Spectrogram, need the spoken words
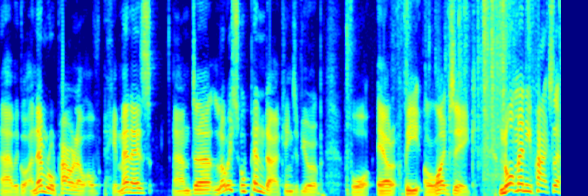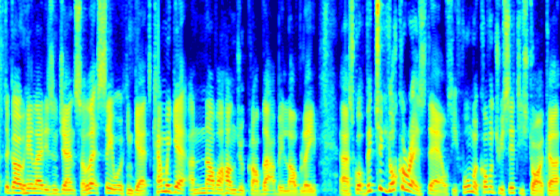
Uh, we've got an emerald parallel of Jimenez. And uh, Lois Openda, Kings of Europe, for RB Leipzig. Not many packs left to go here, ladies and gents, so let's see what we can get. Can we get another 100 club? That would be lovely. Uh, it's got Viktor Gyökeres there, obviously former Coventry City striker,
